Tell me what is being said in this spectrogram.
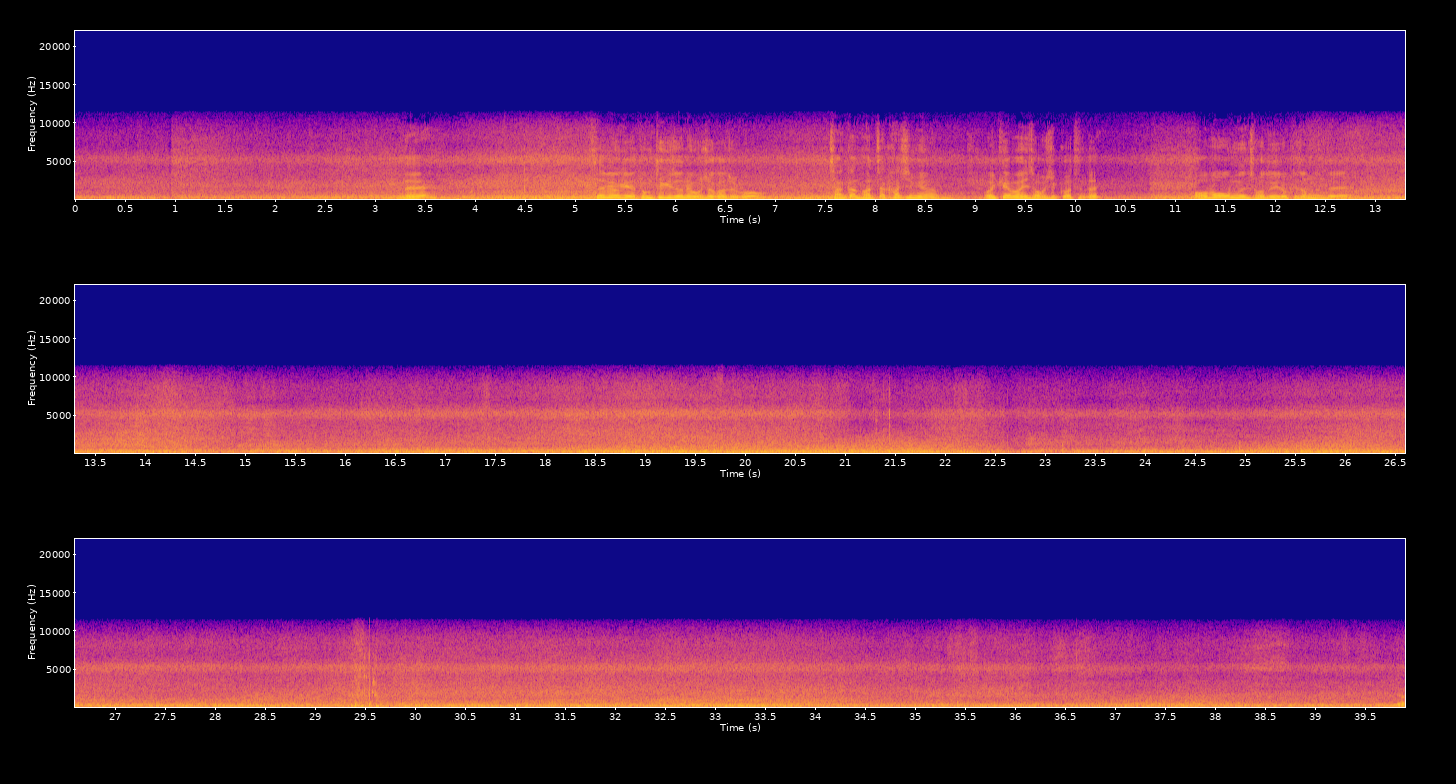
네 새벽에 동트기 전에 오셔가지고 잠깐 반짝 하시면 어, 꽤 많이 잡으실 것 같은데? 어복 없는 저도 이렇게 잡는데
